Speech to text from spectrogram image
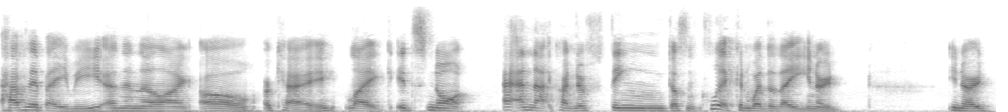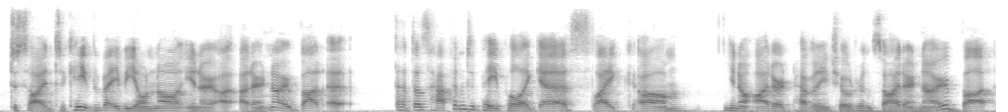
have their baby and then they're like oh okay. Like it's not and that kind of thing doesn't click and whether they you know you know, decide to keep the baby or not, you know, I, I don't know. But uh, that does happen to people, I guess. Like, um, you know, I don't have any children, so I don't know. But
